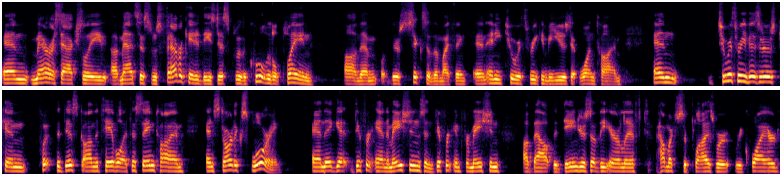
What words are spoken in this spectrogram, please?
And Maris actually, uh, Mad Systems, fabricated these discs with a cool little plane on them. There's six of them, I think, and any two or three can be used at one time. And two or three visitors can put the disc on the table at the same time and start exploring. And they get different animations and different information about the dangers of the airlift, how much supplies were required,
